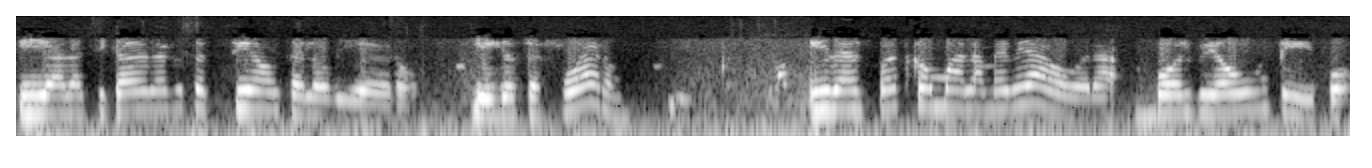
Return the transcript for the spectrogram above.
Y a la chica de la recepción se lo dieron y ellos se fueron. Y después, como a la media hora, volvió un tipo,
